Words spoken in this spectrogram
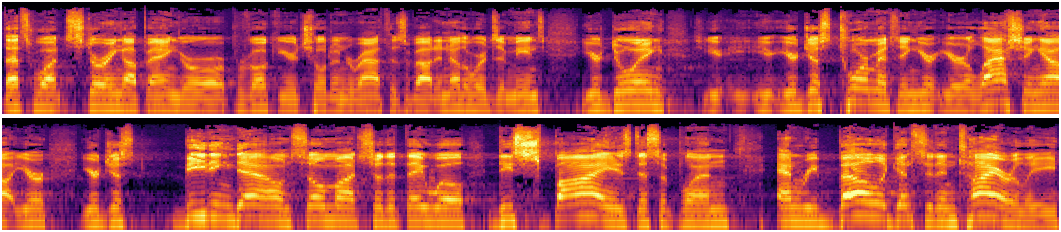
That's what stirring up anger or provoking your children to wrath is about. In other words, it means you're doing, you're just tormenting, you're, you're lashing out, you're, you're just beating down so much so that they will despise discipline and rebel against it entirely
